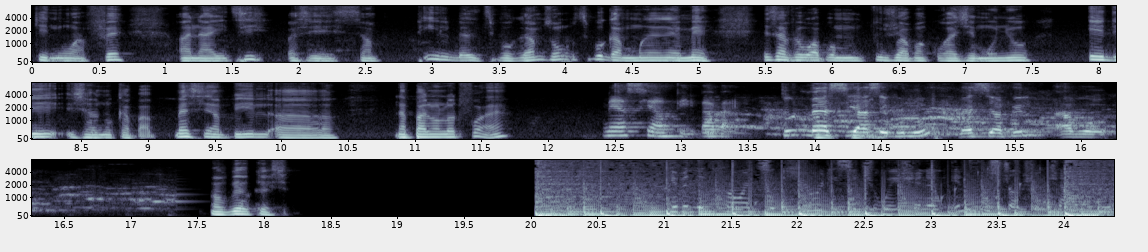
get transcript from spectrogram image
que nous avons fait en Haïti parce que c'est un pile bel petit programme, c'est un petit programme mais et ça fait pour toujours encourager mon aider les gens capables. Merci un pile. Euh, nous parlons l'autre fois. Hein? Merci un pile. Bye bye. Tout merci assez pour nous. Merci un peu. À vous. Ah Given the current security situation and infrastructure challenges,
